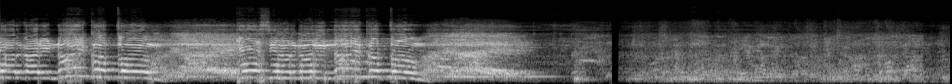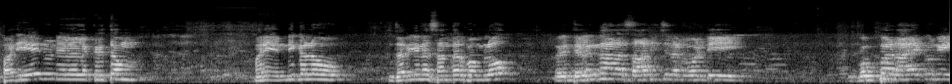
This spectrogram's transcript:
కేసీఆర్ గారి నాయకత్వం! కేసీఆర్ గారి నాయకత్వం! పదిహేను నెలల క్రితం మరి ఎన్నికలు జరిగిన సందర్భంలో మరి తెలంగాణ సాధించినటువంటి గొప్ప నాయకుని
